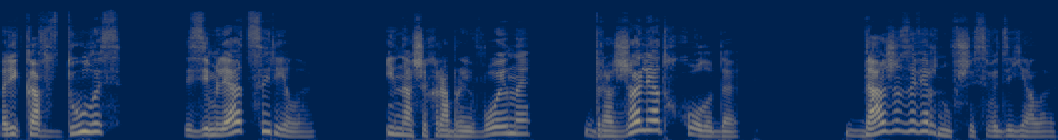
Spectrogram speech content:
река вздулась, земля отсырела, и наши храбрые воины дрожали от холода даже завернувшись в одеяло.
